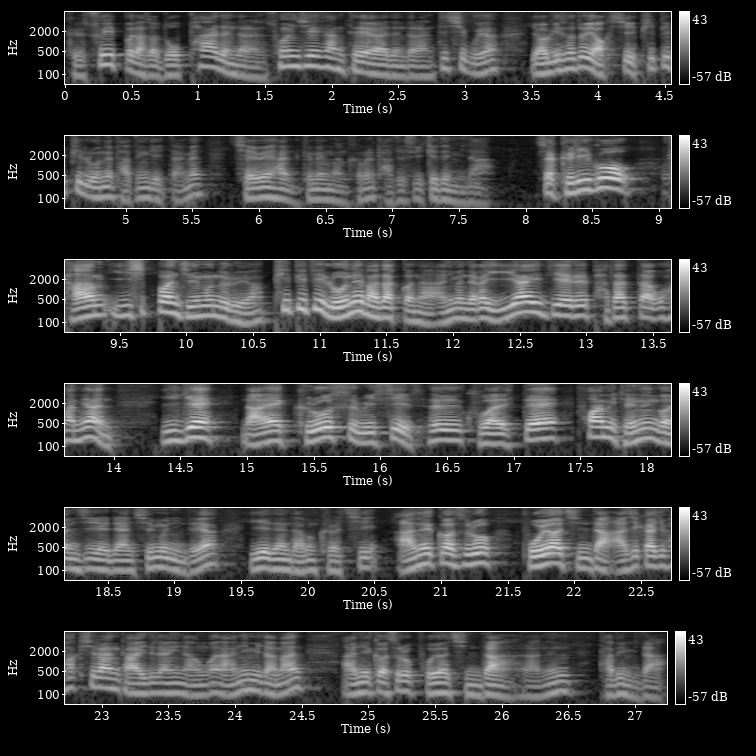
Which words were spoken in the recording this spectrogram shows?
그 수입보다 더 높아야 된다는 손실 상태여야 된다는 뜻이고요. 여기서도 역시 PPP 론을 받은 게 있다면 제외한 금액만큼을 받을 수 있게 됩니다. 자, 그리고 다음 20번 질문으로요. PPP 론을 받았거나 아니면 내가 EIDL을 받았다고 하면 이게 나의 gross receipt을 구할 때 포함이 되는 건지에 대한 질문인데요. 이에 대한 답은 그렇지 않을 것으로 보여진다. 아직까지 확실한 가이드라인이 나온 건 아닙니다만 아닐 것으로 보여진다라는 답입니다.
